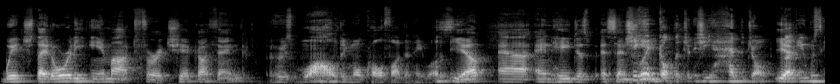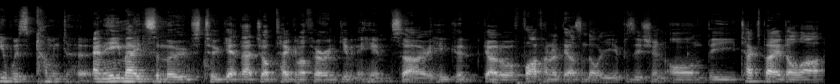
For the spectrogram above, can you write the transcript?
which they'd already earmarked for a chick, I think. who's wildly more qualified than he was. Yep, uh, and he just essentially She had got the. She had the job. Yeah. Like, it was. It was coming to her. and he made some moves to get that job taken off her and given to him, so he could go to a five hundred thousand dollar a year position on the taxpayer dollar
